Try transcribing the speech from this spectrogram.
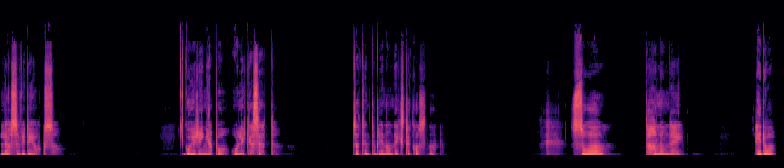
löser vi det också. Det går ju att ringa på olika sätt. Så att det inte blir någon extra kostnad. Så ta hand om dig. Hej då.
